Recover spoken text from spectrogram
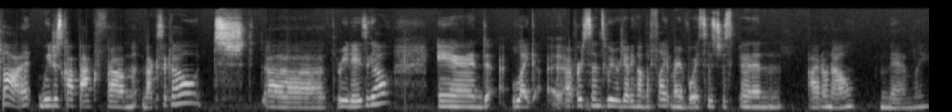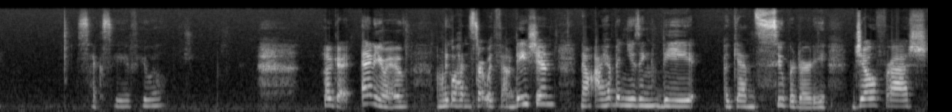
But we just got back from Mexico uh, three days ago. And like ever since we were getting on the flight, my voice has just been, I don't know, manly, sexy, if you will. Okay, anyways, I'm gonna go ahead and start with foundation. Now I have been using the, again, super dirty, Joe Fresh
